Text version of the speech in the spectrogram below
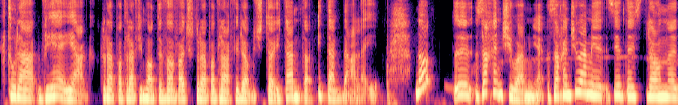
która wie jak, która potrafi motywować, która potrafi robić to i tamto i tak dalej. No, y, zachęciła mnie. Zachęciła mnie z jednej strony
